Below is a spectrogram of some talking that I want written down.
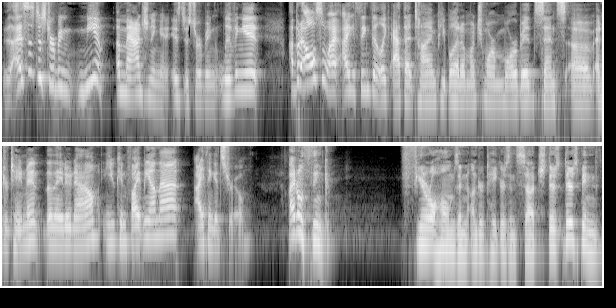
This is disturbing. Me imagining it is disturbing. Living it, uh, but also I, I think that like at that time people had a much more morbid sense of entertainment than they do now. You can fight me on that. I think it's true. I don't think funeral homes and undertakers and such. There's there's been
